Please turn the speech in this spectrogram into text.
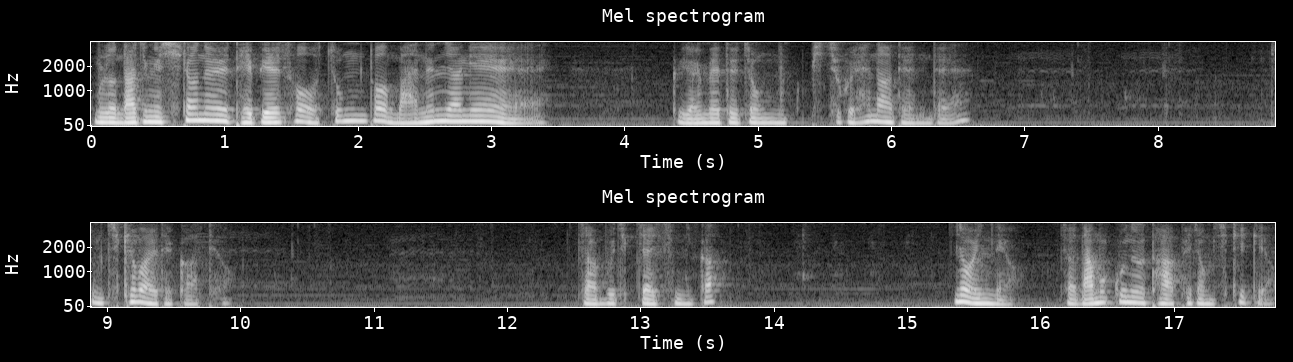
물론 나중에 실현을 대비해서 좀 더 많은 양의 그 열매들 좀 비축을 해놔야 되는데 좀 지켜봐야 될 것 같아요. 자 무직자 있습니까? 어 있네요. 자 나무꾼으로 다 배정시킬게요.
